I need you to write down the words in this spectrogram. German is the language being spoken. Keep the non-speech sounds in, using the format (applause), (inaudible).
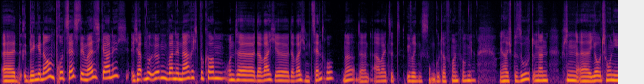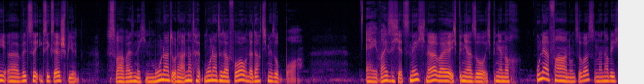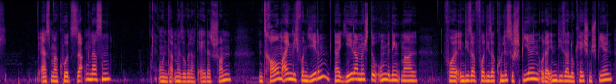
Äh, den genauen Prozess, den weiß ich gar nicht. Ich habe nur irgendwann eine Nachricht bekommen und äh, da war ich, äh, da war ich im Zentrum. Ne? Da arbeitet übrigens ein guter Freund von mir. Den habe ich besucht und dann habe ich ein, äh, Yo Toni, äh, willst du XXL spielen? Das war, weiß nicht, ein Monat oder anderthalb Monate davor und da dachte ich mir so, boah, ey, weiß ich jetzt nicht, ne, weil ich bin ja so, ich bin ja noch unerfahren und sowas und dann habe ich erstmal kurz sacken lassen und habe mir so gedacht, ey, das ist schon ein Traum eigentlich von jedem. Ne? Jeder möchte unbedingt mal vor, in dieser, vor dieser Kulisse spielen oder in dieser Location spielen.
